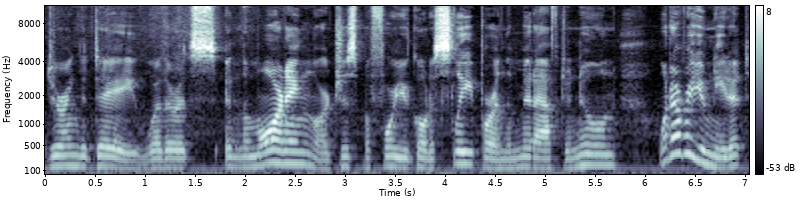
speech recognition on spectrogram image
during the day, whether it's in the morning or just before you go to sleep or in the mid afternoon, whenever you need it.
